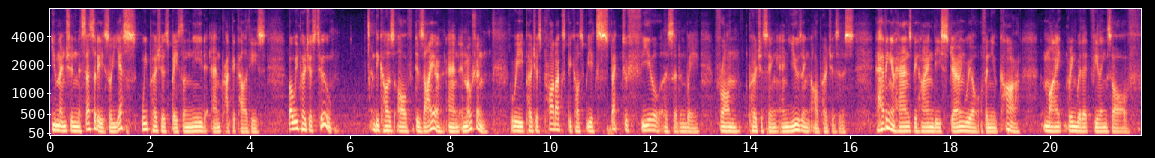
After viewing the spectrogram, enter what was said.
You mentioned necessity, so yes, we purchase based on need and practicalities, but we purchase too because of desire and emotion. We purchase products because we expect to feel a certain way from purchasing and using our purchases. Having your hands behind the steering wheel of a new car might bring with it feelings of,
